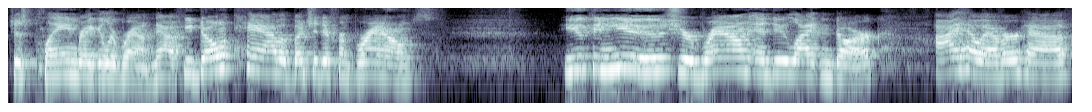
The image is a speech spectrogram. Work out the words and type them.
just plain regular brown. Now, if you don't have a bunch of different browns, you can use your brown and do light and dark. I, however, have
